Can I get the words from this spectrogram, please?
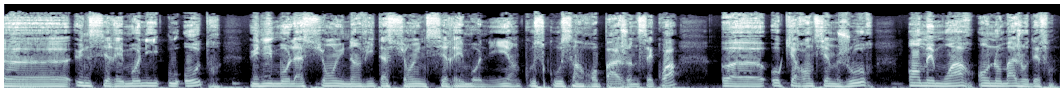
euh, une cérémonie ou autre, une immolation, une invitation, une cérémonie, un couscous, un repas, je ne sais quoi, euh, au 40e jour, en mémoire, en hommage aux défunts.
